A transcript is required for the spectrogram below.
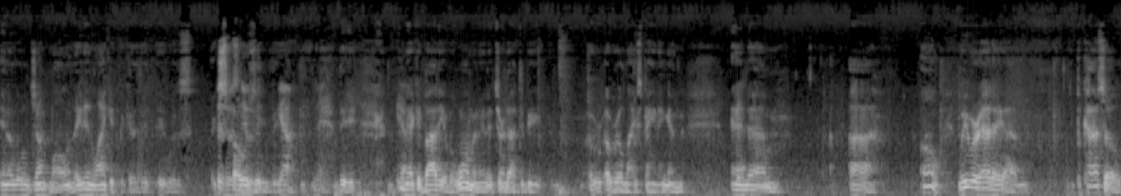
in a little junk mall, and they didn't like it because it, it was Because it was nude. exposing the, Yeah, yeah. the naked body of a woman, and it turned out to be a, a real nice painting. And and um, uh, oh, we were at a um, Picasso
